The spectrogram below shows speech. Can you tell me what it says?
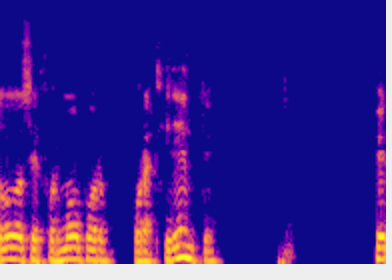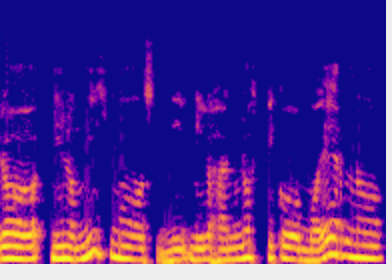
todo se formó por, por accidente. Pero ni los mismos, ni, ni los agnósticos modernos,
